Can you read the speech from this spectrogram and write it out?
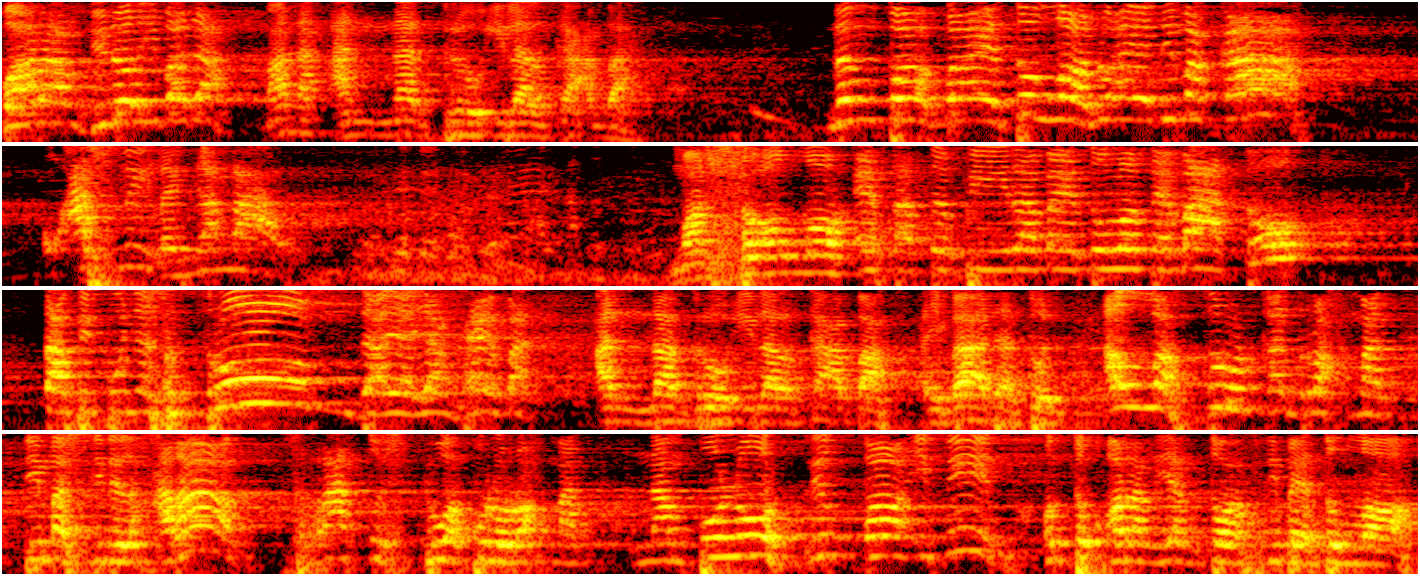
barang di dalam ibadah. Mana an-nadru ilal Ka'bah nempo baitullah nu aya di Makkah. Asli lain gangal Masya Allah eta tepira baitullah teh batu tapi punya setrum daya yang hebat. An-nadru ilal Ka'bah ibadatun. Allah turunkan rahmat di Masjidil Haram 120 rahmat 60 lil taifin. Untuk orang yang tawaf di Baitullah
